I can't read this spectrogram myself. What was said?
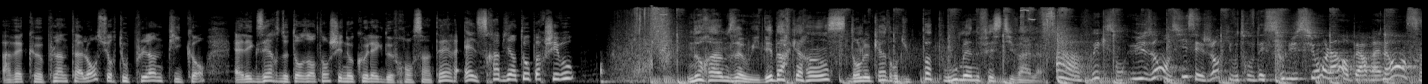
avec plein de talent, surtout plein de piquants. Elle exerce de temps en temps chez nos collègues de France Inter. Elle sera bientôt par chez vous. Nora Hamzaoui débarque à Reims dans le cadre du Pop Women Festival. Ah, vous voyez qu'ils sont usants aussi, ces gens qui vous trouvent des solutions là en permanence.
